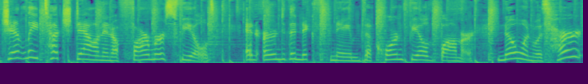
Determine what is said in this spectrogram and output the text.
gently touched down in a farmer's field and earned the nickname the Cornfield Bomber. No one was hurt.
